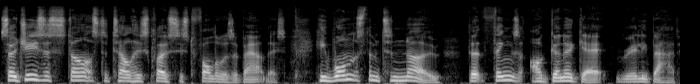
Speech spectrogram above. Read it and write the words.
So Jesus starts to tell his closest followers about this. He wants them to know that things are going to get really bad,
